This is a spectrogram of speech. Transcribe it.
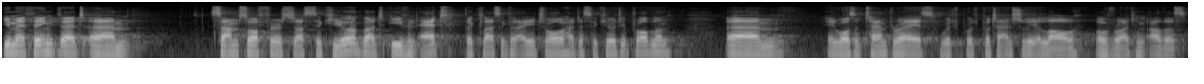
You may think that um, some software is just secure, but even Ed, the classical editor, had a security problem. Um, it was a temp race, which would potentially allow overwriting others,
